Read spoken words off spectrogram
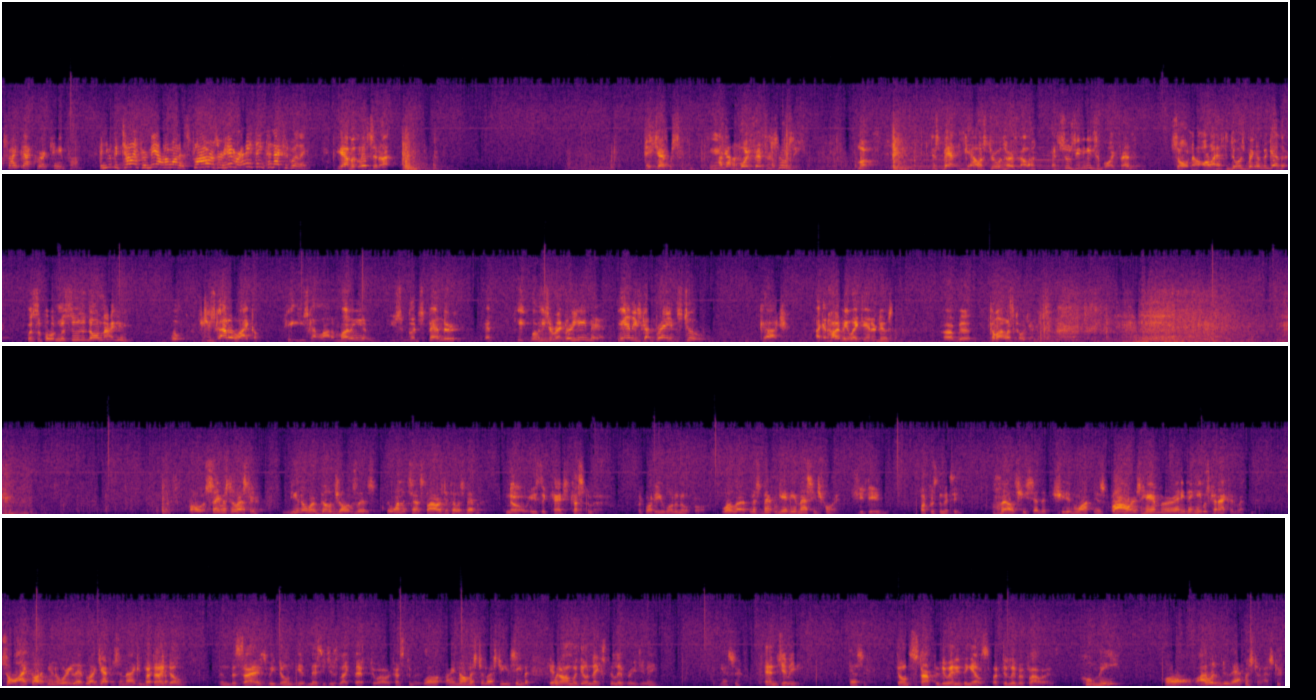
Take box right back where it came from. And you can tell him from me I don't want his flowers or him or anything connected with him. Yeah, but listen, I... Hey, Jefferson, hmm? I got a boyfriend for Susie. Look, this Benton gal is through with her fella, and Susie needs a boyfriend. So now all I have to do is bring them together. But supposing Miss Susie don't like him. Well, she's got to like him. He, he's got a lot of money, and he's a good spender. And, he, well, he's a regular he-man. Yeah, and he's got brains, too. Gosh, I can hardly wait to introduce him. I bet. Come on, let's go, Jefferson. Oh, say, Mr. Lester, do you know where Bill Jones lives? The one that sends flowers to Phyllis Benton? No, he's a cash customer. But what do you want to know for? Well, uh, Miss Benton gave me a message for him. She did? What was the message? Well, she said that she didn't want his flowers, him, or anything he was connected with. So I thought if you knew where he lived, why, Jefferson and I could... But I don't. And besides, we don't give messages like that to our customers. Well, I know, Mr. Lester, you see, but... Get when- on with your next delivery, Jimmy. Yes, sir. And Jimmy, Yes, sir. don't stop to do anything else but deliver flowers. Who, me? Oh, I wouldn't do that, Mr. Lester.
